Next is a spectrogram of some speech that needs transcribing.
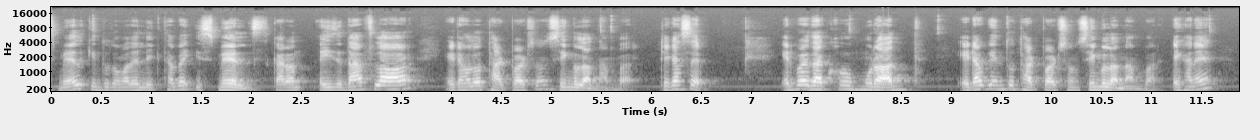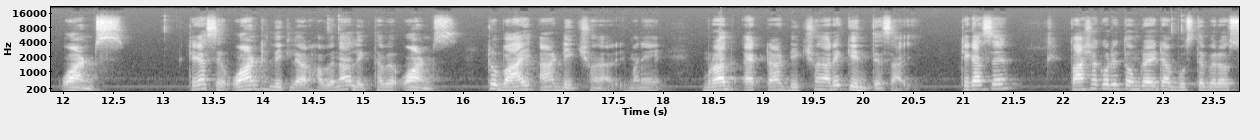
স্মেল কিন্তু তোমাদের লিখতে হবে স্মেলস কারণ এই যে দ্য ফ্লাওয়ার এটা হলো থার্ড পারসন সিঙ্গুলার নাম্বার ঠিক আছে? এরপরে দেখো, মুরাদ, এটাও কিন্তু থার্ড পারসন সিঙ্গুলার নাম্বার এখানে ওয়ান্টস ঠিক আছে? ওয়ান্ট লিখলে আর হবে না, লিখতে হবে wants to buy a dictionary মানে মুরাদ একটা ডিকশনারি কিনতে চাই, ঠিক আছে? তো আশা করি তোমরা এটা বুঝতে পেরেছ।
